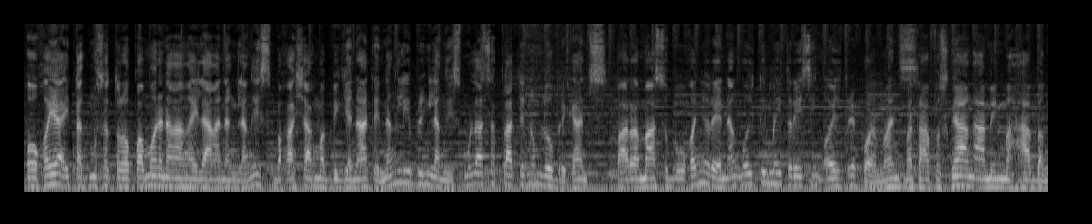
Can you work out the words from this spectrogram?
O kaya itag mo sa tropa mo na nangangailangan ng langis, baka siya ang mabigyan natin ng libreng langis mula sa platinum lubricants para masubukan nyo rin ang ultimate racing oil performance. Matapos nga ang aming mahabang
